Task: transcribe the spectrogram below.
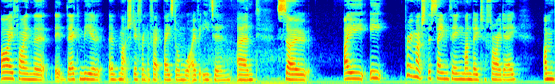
I find that it, there can be a, a much different effect based on what I've eaten. Um, so I eat pretty much the same thing Monday to Friday. I'm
